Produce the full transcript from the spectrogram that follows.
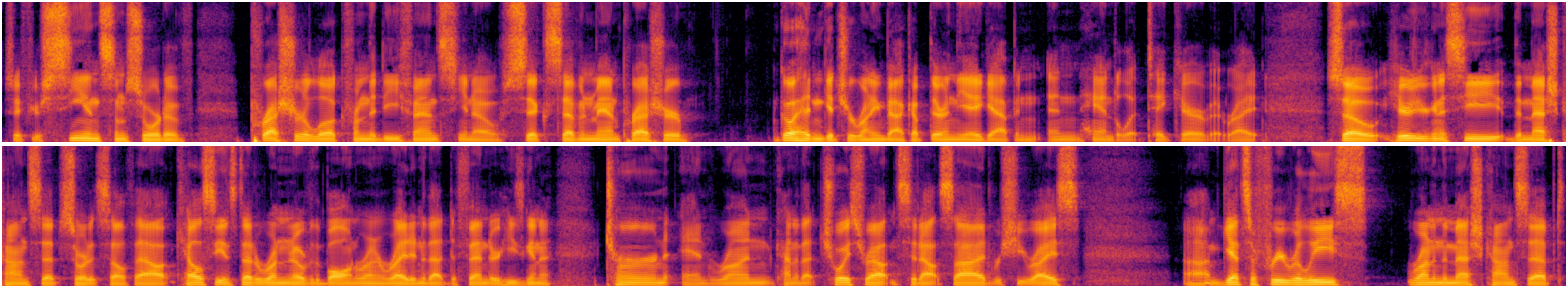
So if you're seeing some sort of pressure look from the defense, you know, six, seven man pressure, go ahead and get your running back up there in the A gap and, and handle it, take care of it, right? So here you're going to see the mesh concept sort itself out. Kelce, instead of running over the ball and running right into that defender, he's going to turn and run kind of that choice route and sit outside. Rashee Rice um, gets a free release, running the mesh concept,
